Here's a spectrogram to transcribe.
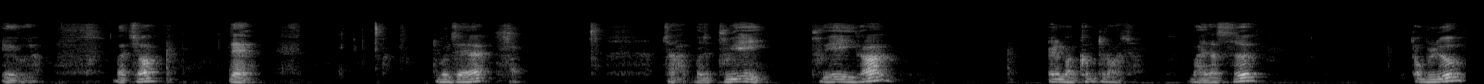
0이고요. 맞죠? 네. 두 번째 자, 먼저 VA. VA가 L만큼 돌아가죠. 마이너스 WL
